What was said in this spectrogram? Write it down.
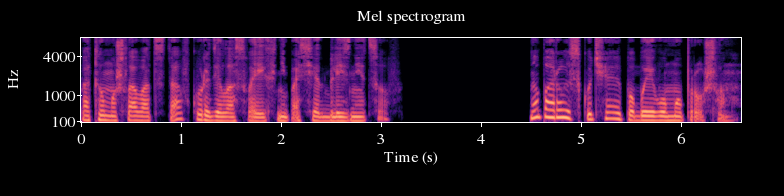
Потом ушла в отставку, родила своих непосед-близнецов. Но порой скучаю по боевому прошлому.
